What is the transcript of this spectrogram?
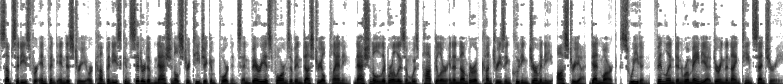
subsidies for infant industry or companies considered of national strategic importance and various forms of industrial planning. National liberalism was popular in a number of countries including Germany, Austria, Denmark, Sweden, Finland Poland and Romania during the 19th century.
